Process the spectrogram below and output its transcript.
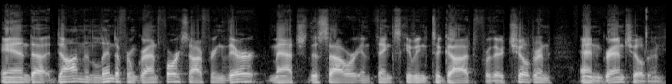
And uh, Don and Linda from Grand Forks offering their match this hour in thanksgiving to God for their children and grandchildren.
